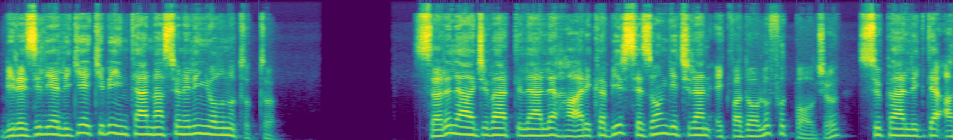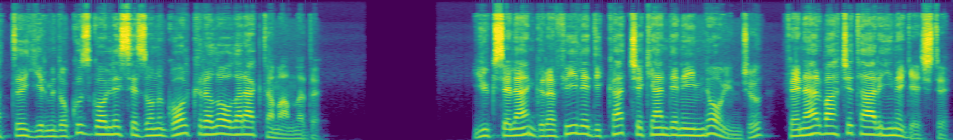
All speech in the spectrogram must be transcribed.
Brezilya Ligi ekibi Internasyonel'in yolunu tuttu. Sarı lacivertlilerle harika bir sezon geçiren Ekvadorlu futbolcu, Süper Lig'de attığı 29 golle sezonu gol kralı olarak tamamladı. Yükselen grafiğiyle dikkat çeken deneyimli oyuncu, Fenerbahçe tarihine geçti.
